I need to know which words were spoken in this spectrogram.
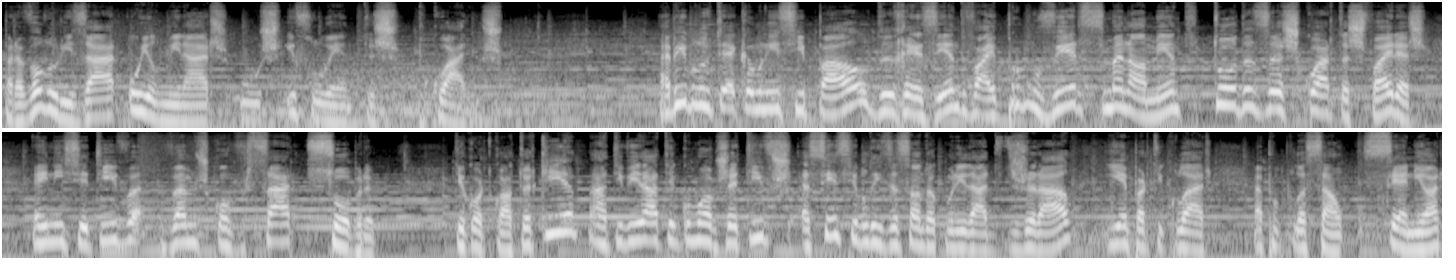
para valorizar ou eliminar os influentes pecuários. A Biblioteca Municipal de Rezende vai promover semanalmente, todas as quartas-feiras, a iniciativa Vamos Conversar sobre. De acordo com a autarquia, a atividade tem como objetivos a sensibilização da comunidade de geral e, em particular, a população sénior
